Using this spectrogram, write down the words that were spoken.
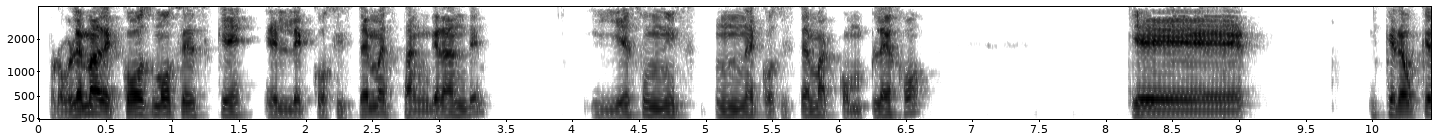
El problema de Cosmos es que el ecosistema es tan grande y es un, ecosistema complejo que creo que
